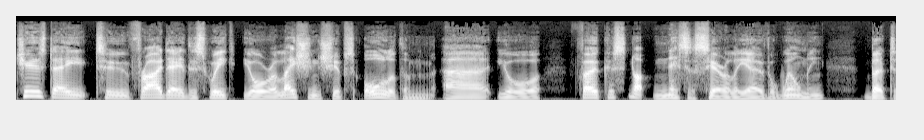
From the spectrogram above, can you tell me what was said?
Tuesday to Friday this week, your relationships, all of them, are your focus, not necessarily overwhelming, but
